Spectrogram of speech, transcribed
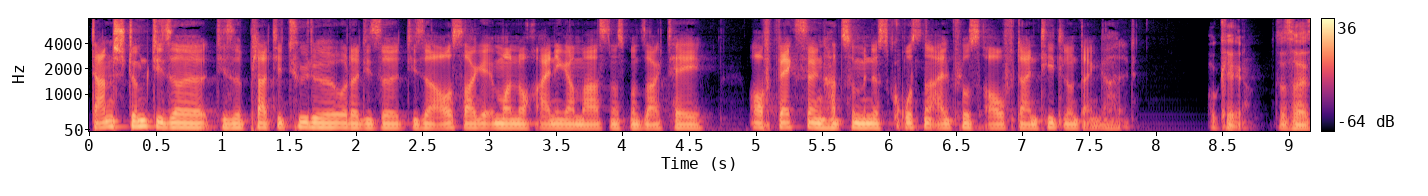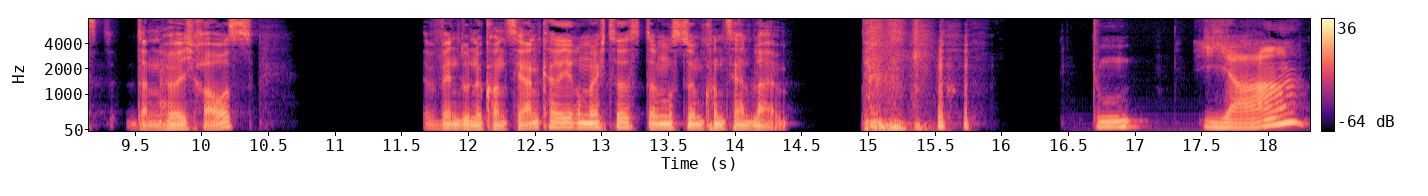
dann stimmt diese, diese Plattitüde oder diese, diese Aussage immer noch einigermaßen, dass man sagt, hey, oft wechseln hat zumindest großen Einfluss auf deinen Titel und dein Gehalt. Okay, das heißt, dann höre ich raus, wenn du eine Konzernkarriere möchtest, dann musst du im Konzern bleiben. Du, ja,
